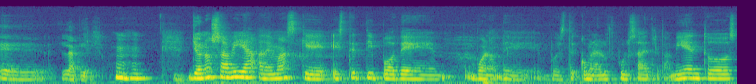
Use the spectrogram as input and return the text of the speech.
eh, la piel. Yo no sabía, además, que este tipo de, bueno, de, pues como la luz pulsa de tratamientos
